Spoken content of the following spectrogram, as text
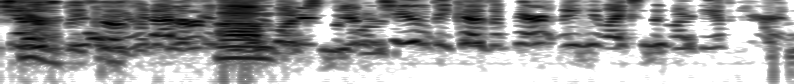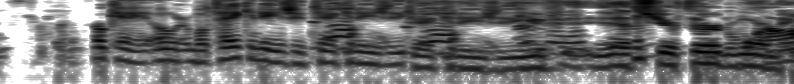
too because apparently Um, he likes Jim movie. too, because apparently he likes the movie of Karens. Okay, oh, well, take it easy, take it easy. Take it easy. You, that's your third warning.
